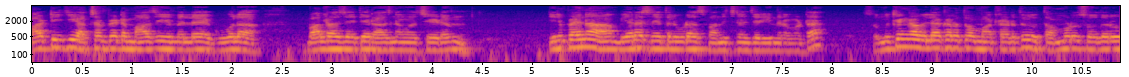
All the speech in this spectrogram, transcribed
పార్టీకి అచ్చంపేట మాజీ ఎమ్మెల్యే గువల బాలరాజు అయితే రాజీనామా చేయడం దీనిపైన బీఆర్ఎస్ నేతలు కూడా స్పందించడం జరిగిందనమాట సో ముఖ్యంగా విలేకరులతో మాట్లాడుతూ తమ్ముడు సోదరు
